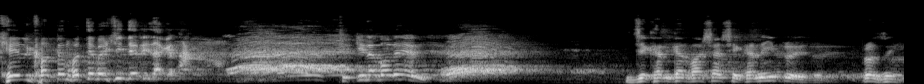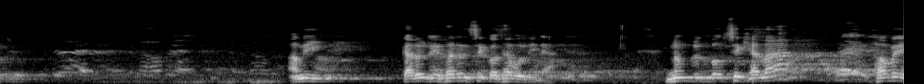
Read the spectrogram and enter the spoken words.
খেল খতম হতে বেশি দেরি লাগে না। ঠিক কিনা বলেন? যেখানকার ভাষা সেখানেই প্রয়োজন প্রযোজ্য। আমি কারও রেফারেন্সে কথা বলি না। নমরুদ বলছে, খেলা হবে।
